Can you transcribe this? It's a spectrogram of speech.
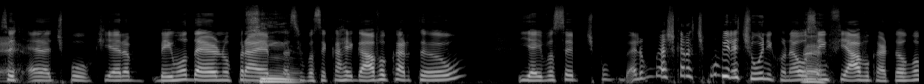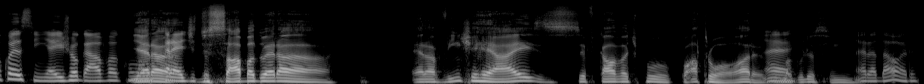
Você- era tipo, que era bem moderno pra Sim. época. Assim, você carregava o cartão e aí você, tipo, era um- acho que era tipo um bilhete único, né? Ou É. você enfiava o cartão, alguma coisa assim. E aí jogava com E era crédito. de sábado era era 20 reais, você ficava tipo 4 horas, É. um bagulho assim. Era da hora.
